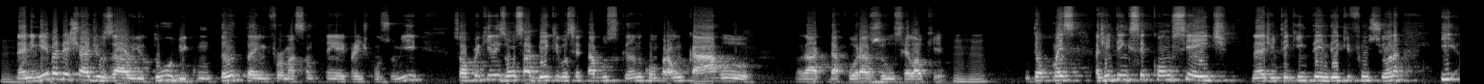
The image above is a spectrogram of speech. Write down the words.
Uhum. Né? Ninguém vai deixar de usar o YouTube com tanta informação que tem aí para a gente consumir, só porque eles vão saber que você está buscando comprar um carro da, da, cor azul, sei lá o quê. Uhum. Então, mas a gente tem que ser consciente, né? A gente tem que entender que funciona e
